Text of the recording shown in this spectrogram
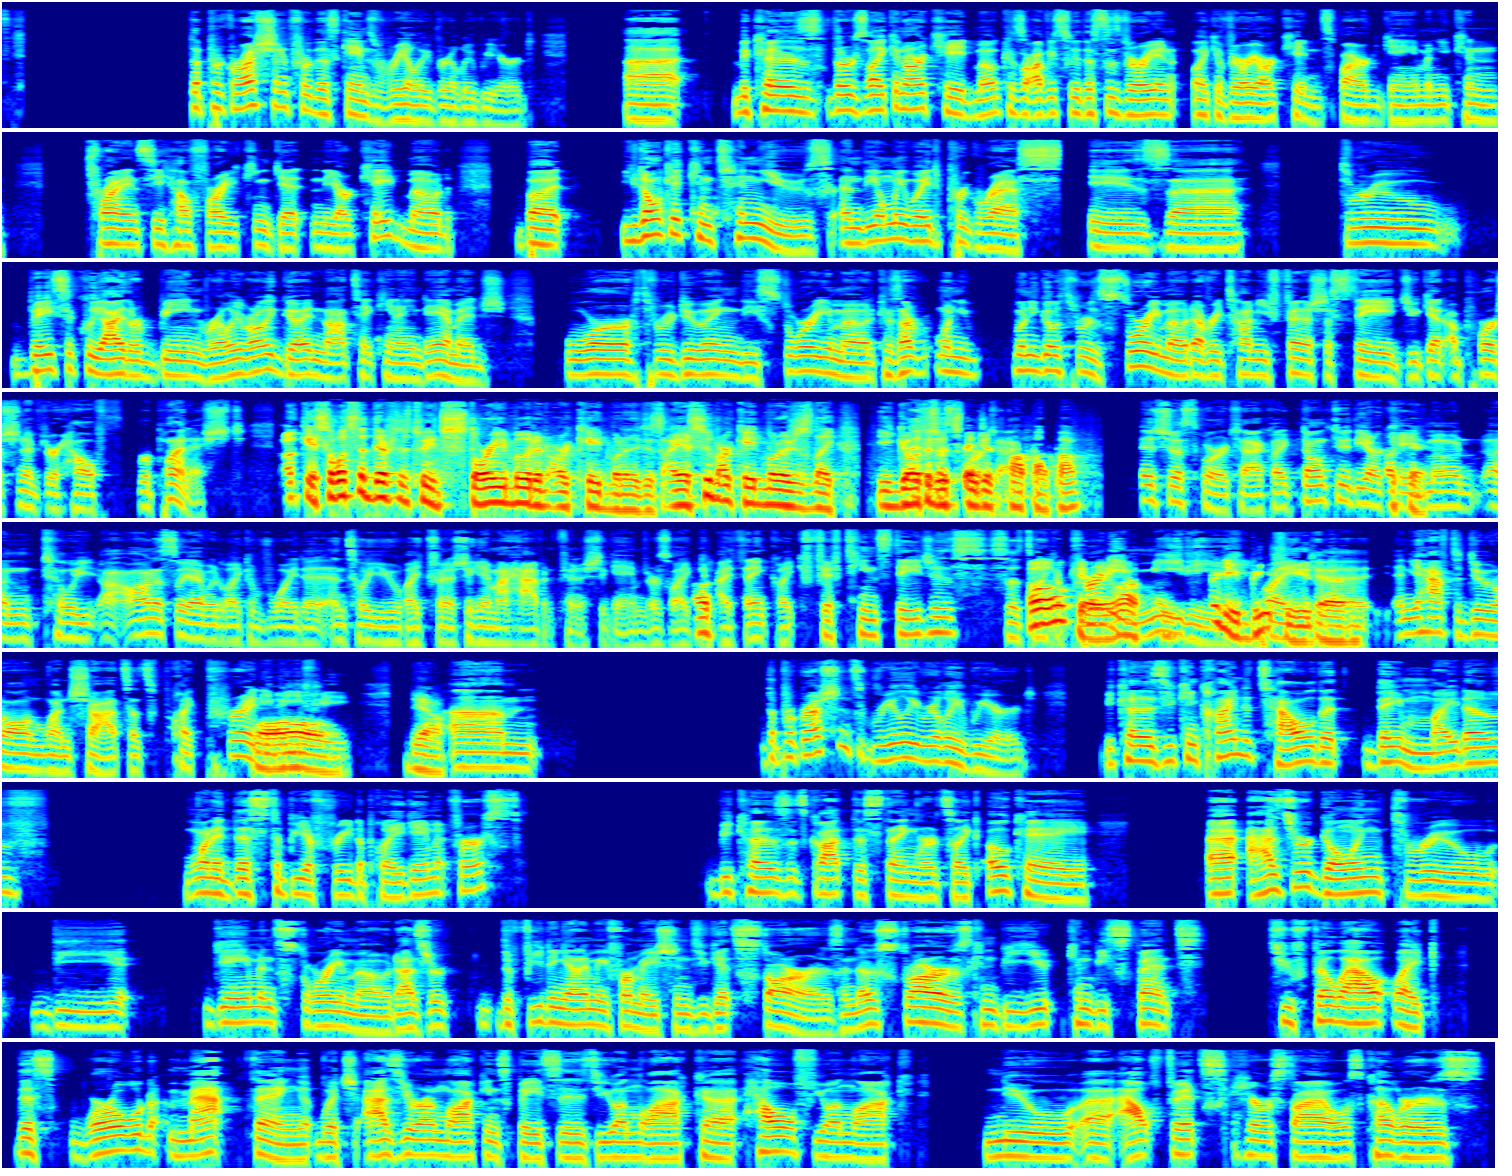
the progression for this game's really really weird. Uh because there's like an arcade mode because obviously this is very like a very arcade inspired game and you can try and see how far you can get in the arcade mode, but you don't get continues and the only way to progress is uh through basically either being really really good and not taking any damage or through doing the story mode because when you when you go through the story mode, every time you finish a stage, you get a portion of your health replenished. Okay, so what's the difference between story mode and arcade mode? Just I assume arcade mode is just like you go It's through the just stages, pop, pop, pop. It's just score attack. Like, don't do the arcade Okay. mode until you. Honestly, I would like avoid it until you like finish the game. I haven't finished the game. There's like Okay. I think like 15 stages, so it's Oh, like okay. pretty Wow. meaty, Pretty beefy like, uh, and you have to do it all in one shot. So it's like pretty Oh. beefy. Yeah. Um, the progression's really, really weird because you can kind of tell that they might have wanted this to be a free to play game at first because it's got this thing where it's like, okay, as you're going through the game and story mode, as you're defeating enemy formations, you get stars, and those stars can be can be spent to fill out like this world map thing, which as you're unlocking spaces, you unlock uh, health, you unlock new uh, outfits, hairstyles, colors,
